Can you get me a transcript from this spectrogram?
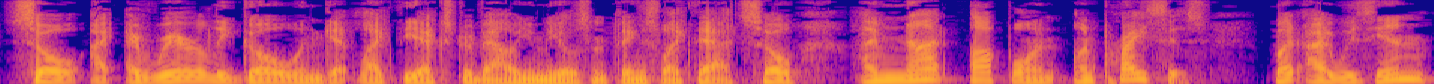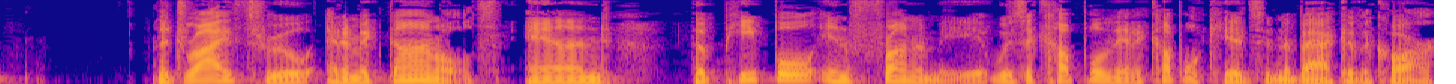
So I, I rarely go and get like the extra value meals and things like that. So I'm not up on, on prices, but I was in the drive through at a McDonald's and the people in front of me, it was a couple, and they had a couple kids in the back of the car,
